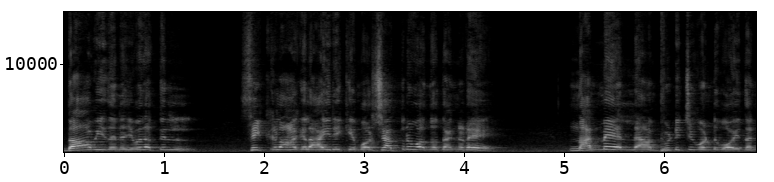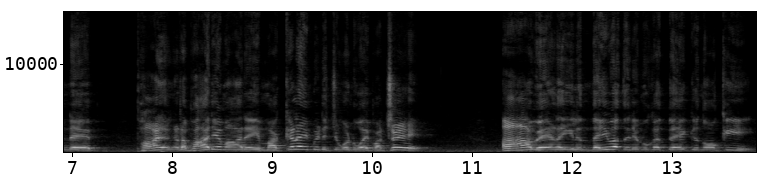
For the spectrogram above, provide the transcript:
ദാവീദിന്റെ ജീവിതത്തിൽ സിക്ലാകലായിരിക്കുമ്പോൾ ശത്രു വന്ന് തങ്ങളുടെ നന്മയെല്ലാം പിടിച്ചു കൊണ്ടുപോയി തന്റെ ഭാര്യങ്ങളുടെ ഭാര്യമാരെയും മക്കളെയും പിടിച്ചു കൊണ്ടുപോയി പക്ഷേ ആ വേളയിലും ദൈവ തിരുമുഖത്തേക്ക് നോക്കി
